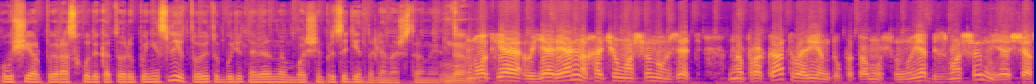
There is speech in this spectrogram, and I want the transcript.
ущерб и расходы, которые понесли, то это будет, наверное, большим прецедентом для нашей страны. Да. ну вот я, я реально хочу машину взять на прокат в аренду, потому что, ну, я без машины, я сейчас...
